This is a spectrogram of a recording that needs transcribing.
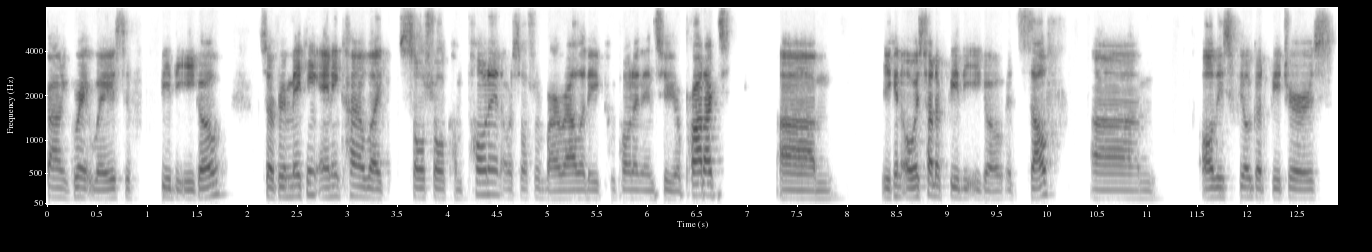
found great ways to feed the ego. So if you're making any kind of like social component or social virality component into your product, um, you can always try to feed the ego itself. Um, all these feel good features,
